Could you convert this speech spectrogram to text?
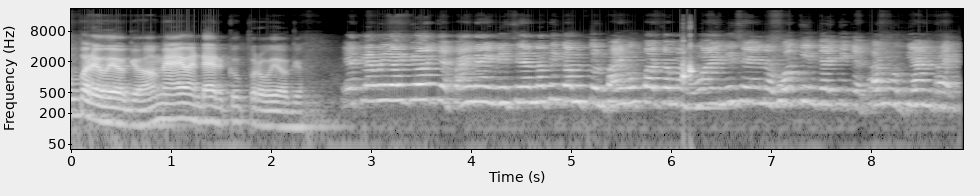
ઉપર વયો ગયો. અમે આવ્યા ને ડાયરેક્ટ ઉપર વયો ગયો. ભાઈ ગયો કે ભાઈ ના નીચે નથી ગમતું ને ભાઈ ઉપર જમવાનું હું અહીં નીચે એને રોકીને કહેતી હતી કે ઘરનું ધ્યાન રાખ.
